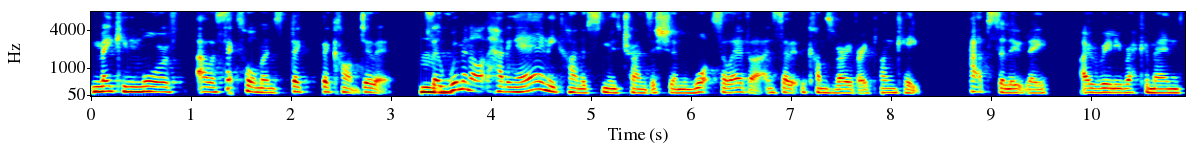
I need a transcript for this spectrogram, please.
making more of our sex hormones, they, they can't do it. Mm. So women aren't having any kind of smooth transition whatsoever. And so it becomes very, very clunky. Absolutely. I really recommend.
